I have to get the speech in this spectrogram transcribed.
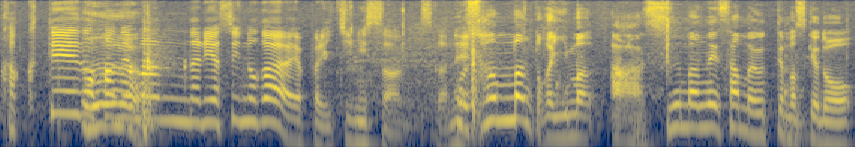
確定の羽番になりやすいのがやっぱり123ですかね。これ3万とか今あ数万ね3枚打ってますけど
